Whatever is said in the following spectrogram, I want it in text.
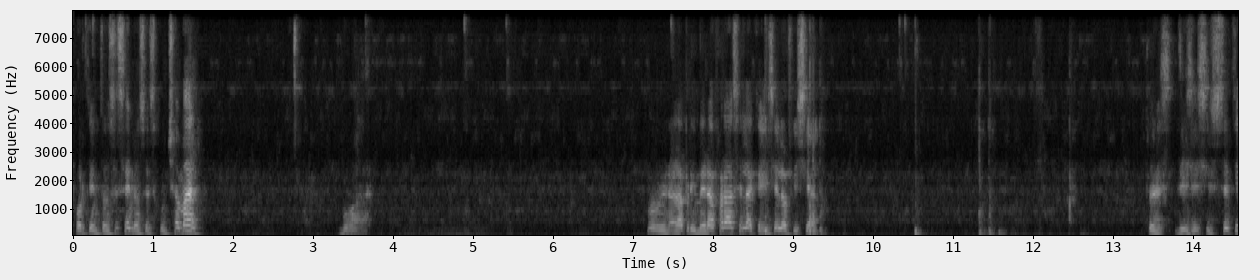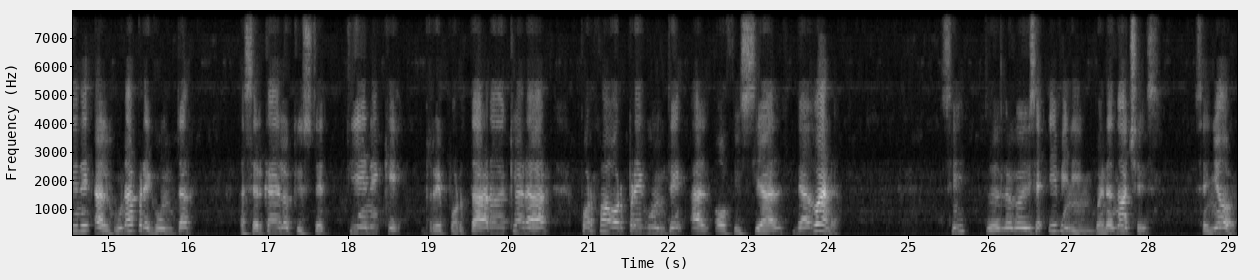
porque entonces se nos escucha mal. Bueno. Mira la primera frase, la que dice el oficial. Entonces, dice, si usted tiene alguna pregunta acerca de lo que usted tiene que reportar o declarar, por favor pregunte al oficial de aduana. ¿Sí? Entonces luego dice, evening, buenas noches. Señor,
